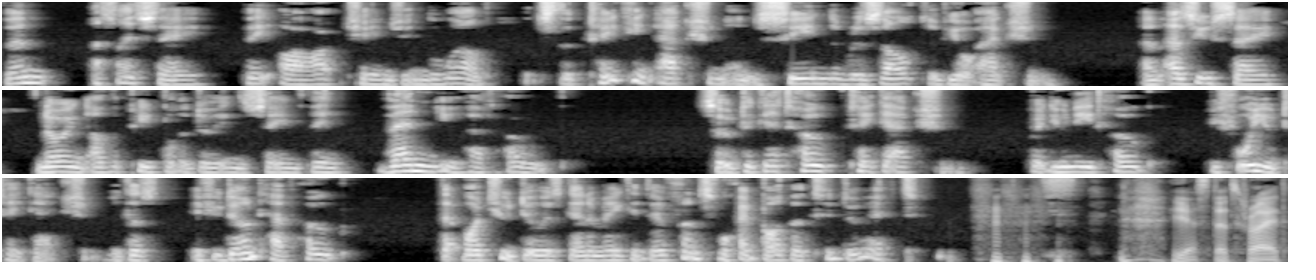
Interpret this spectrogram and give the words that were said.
then, as I say, they are changing the world. It's the taking action and seeing the result of your action. And as you say, knowing other people are doing the same thing, then you have hope. So to get hope, take action. But you need hope before you take action, because if you don't have hope that what you do is going to make a difference, why bother to do it? yes, that's right.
